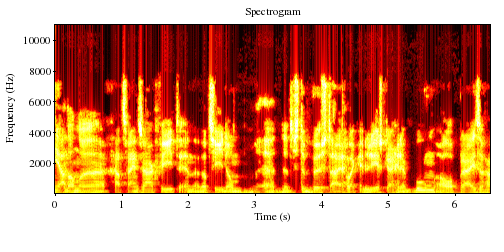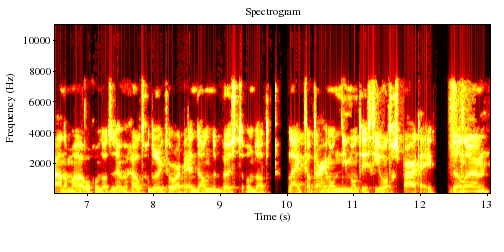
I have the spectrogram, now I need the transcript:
ja, dan uh, gaat zijn zaak failliet en uh, dat zie je dan, uh, dat is de bust eigenlijk. Dus eerst krijg je de boom, alle prijzen gaan omhoog omdat er zoveel geld gedrukt wordt. En dan de bust omdat blijkt dat er helemaal niemand is die wat gespaard heeft. Dan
